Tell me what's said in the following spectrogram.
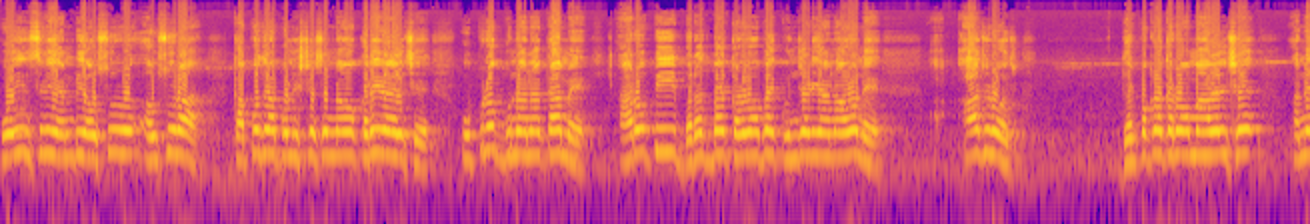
પોઈન્ટ શ્રી એમબી અવસુ અવસુરા કાપોદ્રા પોલીસ સ્ટેશનનાઓ કરી રહેલ છે. ઉપરોક્ત ગુનાના કામે આરોપી ભરતભાઈ કડવાભાઈ કુંજળિયાનાઓને આજ રોજ ધરપકડ કરવામાં આવેલ છે અને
